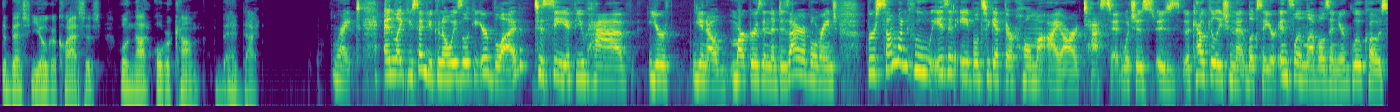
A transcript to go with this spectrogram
the best yoga classes will not overcome a bad diet. Right. And like you said, you can always look at your blood to see if you have your you know markers in the desirable range for someone who isn't able to get their homa ir tested which is is a calculation that looks at your insulin levels and your glucose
